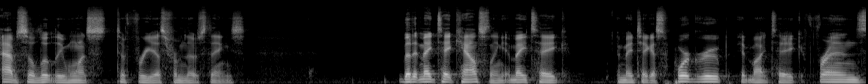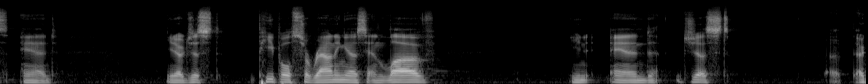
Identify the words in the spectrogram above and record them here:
absolutely wants to free us from those things. But it may take counseling. It may take it may take a support group. It might take friends and you know just people surrounding us in love and just a,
